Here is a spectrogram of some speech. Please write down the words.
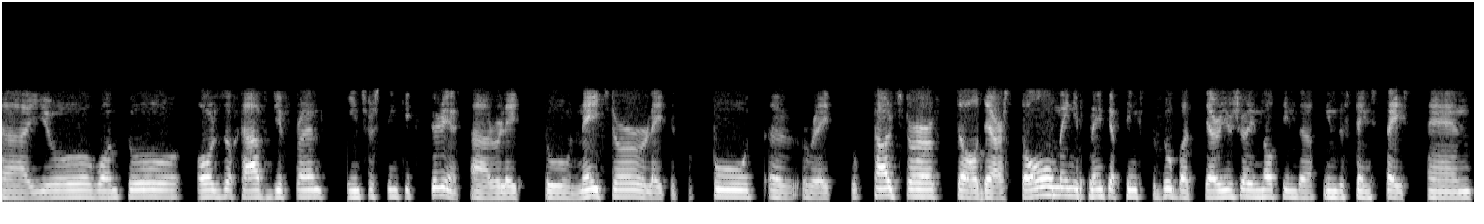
uh, you want to also have different interesting experience uh, related to nature, related to food, uh, related to culture. So there are so many, plenty of things to do, but they're usually not in the in the same space. And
